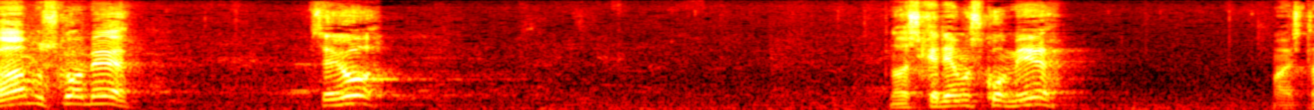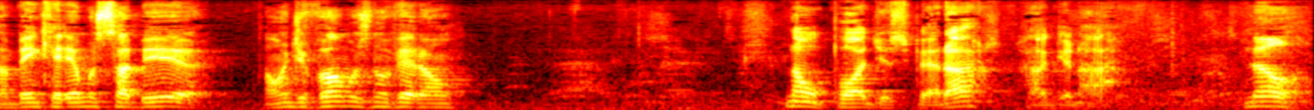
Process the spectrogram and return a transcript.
Vamos comer. Senhor, nós queremos comer, mas também queremos saber aonde vamos no verão. Não pode esperar, Ragnar? Não.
